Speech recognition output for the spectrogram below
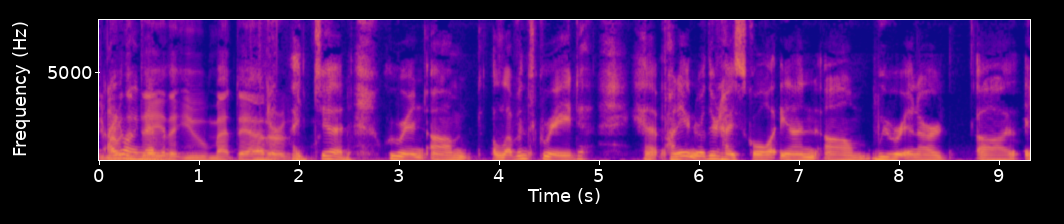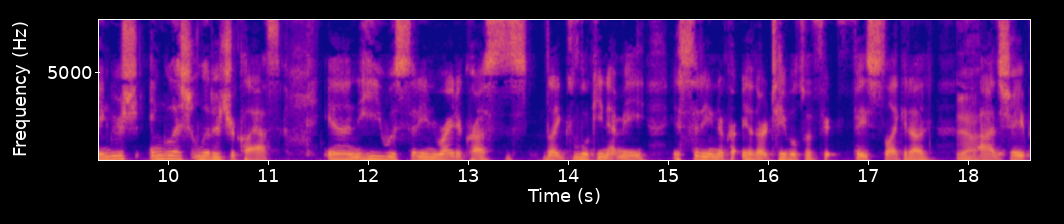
remember the day remember. that you met dad or I did. We were in um, 11th grade at Pontiac Northern High School, and um, we were in our uh, English English literature class, and he was sitting right across, like looking at me. Is sitting across, you know, our tables would f- face like in a Yeah. odd shape,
